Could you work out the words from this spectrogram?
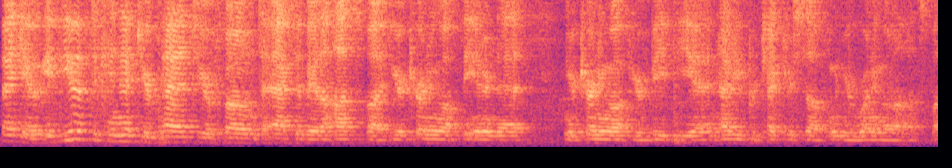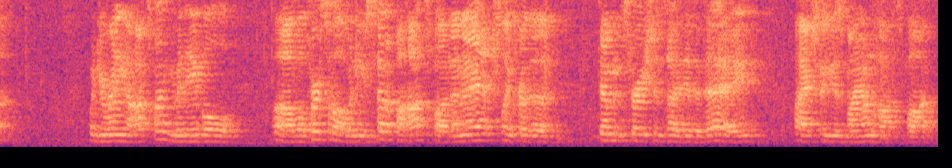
Thank you. If you have to connect your pad to your phone to activate a hotspot, you're turning off the internet, you're turning off your VPN. How do you protect yourself when you're running on a hotspot? When you're running a hotspot, you enable, uh, well, first of all, when you set up a hotspot, and I actually, for the demonstrations I did today, I actually use my own hotspot,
